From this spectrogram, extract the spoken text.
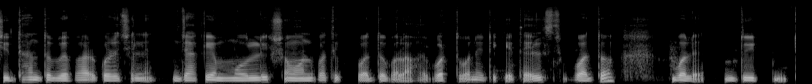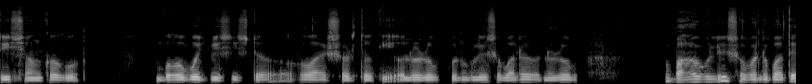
সিদ্ধান্ত ব্যবহার করেছিলেন, যাকে মৌলিক সমানুপাতিক উপপাদ্য বলা হয়। বর্তমানে এটিকে থেলস উপপাদ্য বলে। দুইটি সংখ্যক বহুভুজ বিশিষ্ট হওয়ার শর্ত কি? অনুরূপ কোণগুলি সমান হয়, অনুরূপ বাহুগুলি সমানুপাতে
